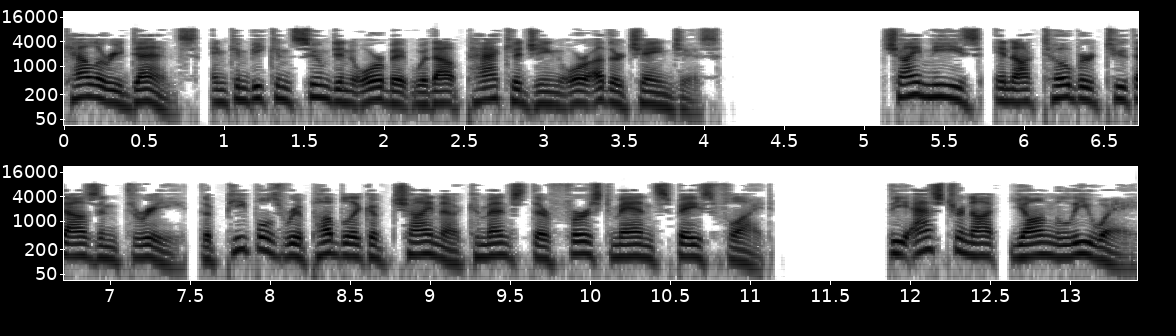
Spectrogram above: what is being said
calorie-dense, and can be consumed in orbit without packaging or other changes. Chinese In October 2003, the People's Republic of China commenced their first manned space flight. The astronaut, Yang Liwei,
